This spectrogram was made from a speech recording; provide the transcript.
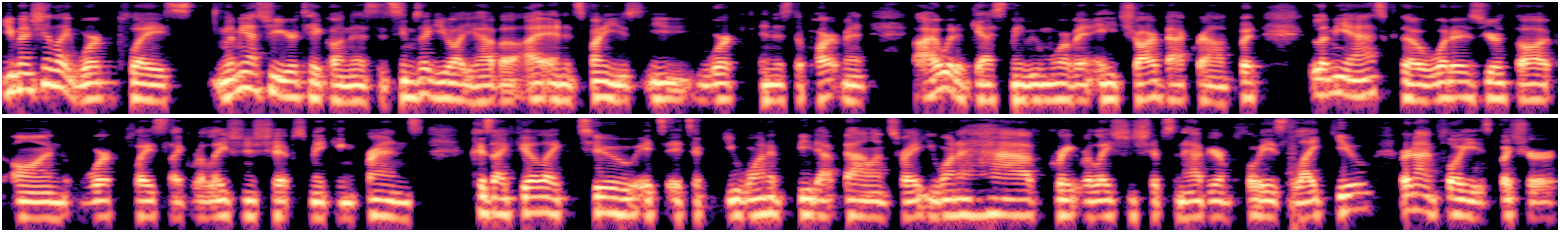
You mentioned like workplace. Let me ask you your take on this. It seems like you you have a, I, and it's funny you you work in this department. I would have guessed maybe more of an HR background, but let me ask though, what is your thought on workplace like relationships, making friends? Because I feel like too, it's it's a you want to be that balance, right? You want to have great relationships and have your employees like you, or not employees, but your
